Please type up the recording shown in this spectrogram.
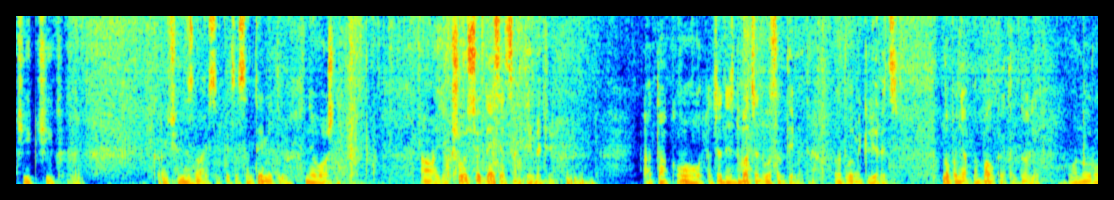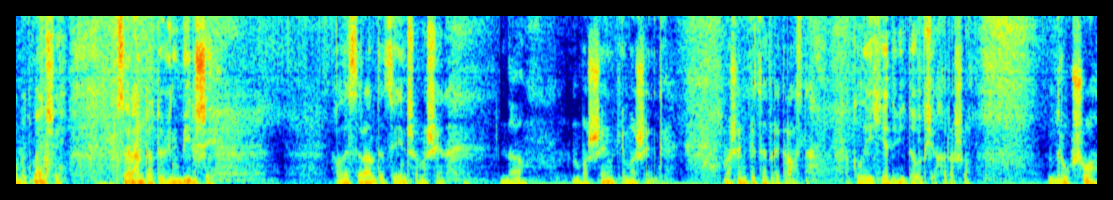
Чик-чик. Коротше, не знаю, скільки це сантиметрів, не важно. А, якщо ось 10 сантиметрів. А так, ого, то це десь 22 сантиметри. От вам і клірець. Ну, понятно, балка і так далі. Воно робить менший. Серанто то він більший. Але Серанто це інша машина. Да. Машинки, машинки. Машинки це прекрасно. А коли їх є дві, то взагалі хорошо. Вдруг що,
